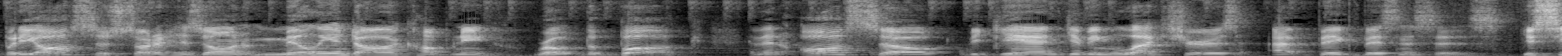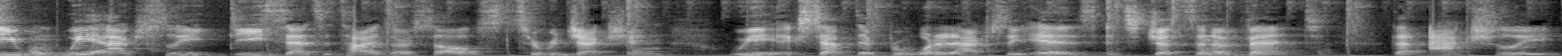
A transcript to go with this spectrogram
but he also started his own million dollar company, wrote the book, and then also began giving lectures at big businesses. You see, when we actually desensitize ourselves to rejection, we accept it for what it actually is. It's just an event that actually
